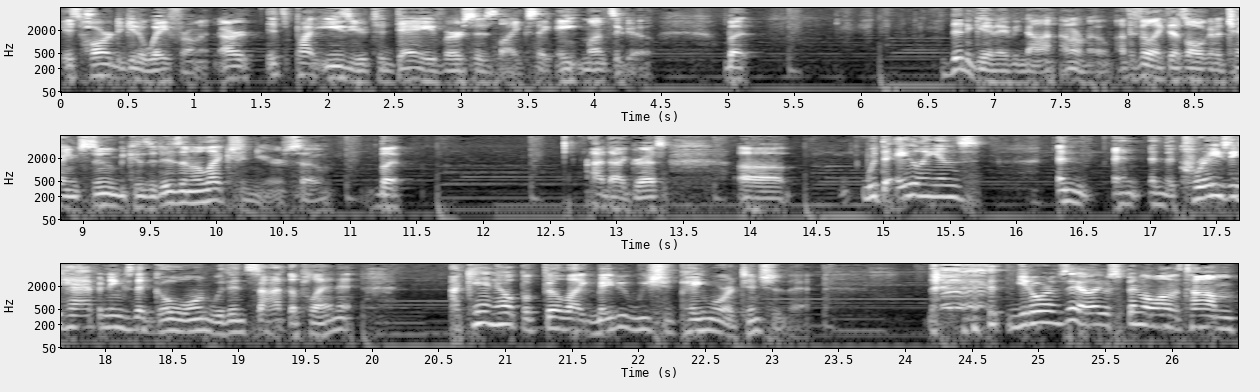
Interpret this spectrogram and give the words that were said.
it's hard to get away from it. Or it's probably easier today versus like say eight months ago. But Then again, maybe not. I don't know. I feel like that's all going to change soon because it is an election year. So, but I digress. Uh, with the aliens and, and, and the crazy happenings that go on with inside the planet, I can't help but feel like maybe we should pay more attention to that. you know what I'm saying? Like, we spend a lot of time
